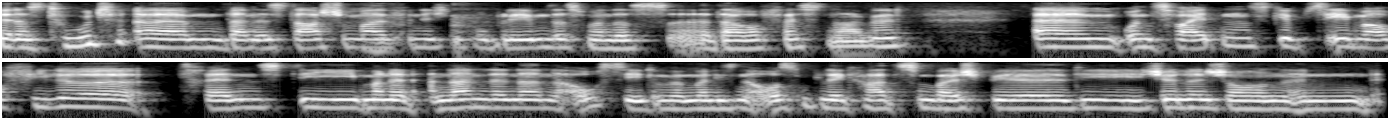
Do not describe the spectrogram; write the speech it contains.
der das tut, ähm, dann ist da schon mal, finde ich, ein Problem, dass man das äh, darauf festnagelt. Ähm, und zweitens gibt es eben auch viele Trends, die man in anderen Ländern auch sieht. Und wenn man diesen Außenblick hat, zum Beispiel die Gilets jaunes in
